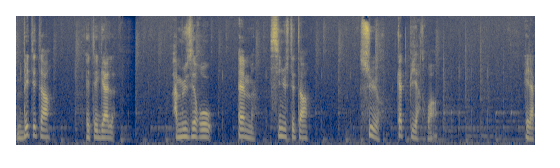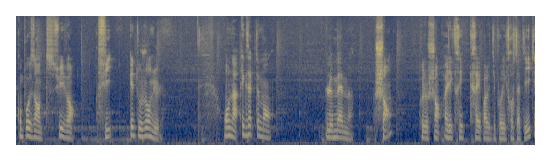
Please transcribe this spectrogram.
Bθ est égal à mu0 m sinus θ sur 4 pi r3 et la composante suivante phi est toujours nulle. On a exactement le même champ que le champ électrique créé par le dipôle électrostatique.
